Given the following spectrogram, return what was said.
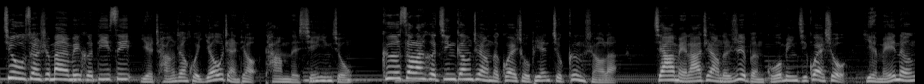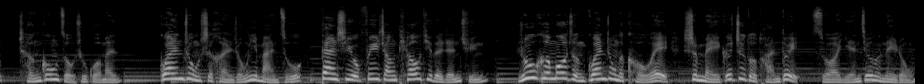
就算是漫威和 DC，也常常会腰斩掉他们的新英雄。哥斯拉和金刚这样的怪兽片就更少了。加美拉这样的日本国民级怪兽也没能成功走出国门。观众是很容易满足，但是又非常挑剔的人群。如何摸准观众的口味，是每个制作团队所要研究的内容。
